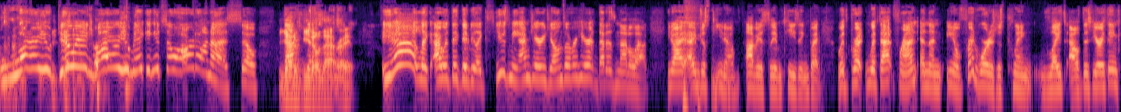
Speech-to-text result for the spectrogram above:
what are you doing why are you making it so hard on us so you gotta veto just, that right yeah like i would think they'd be like excuse me i'm jerry jones over here that is not allowed you know, I, am just, you know, obviously I'm teasing, but with with that front, and then you know, Fred Ward is just playing lights out this year. I think,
